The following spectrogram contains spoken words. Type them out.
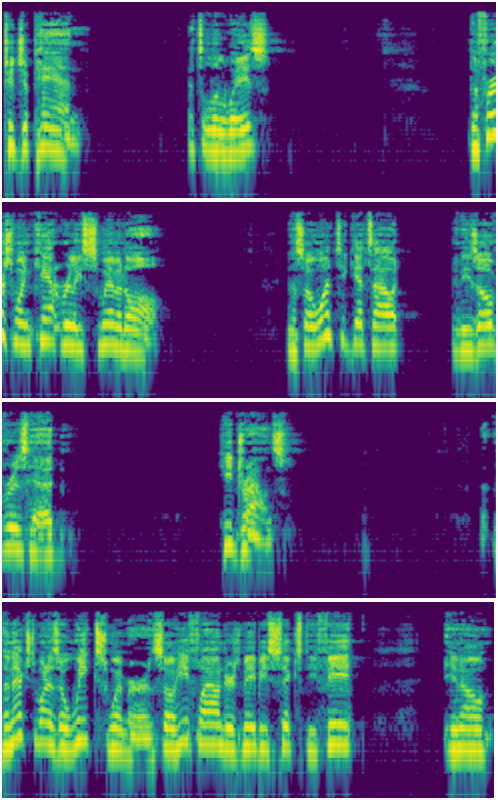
to Japan. That's a little ways. The first one can't really swim at all. And so once he gets out and he's over his head, he drowns. The next one is a weak swimmer, and so he flounders maybe 60 feet, you know,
